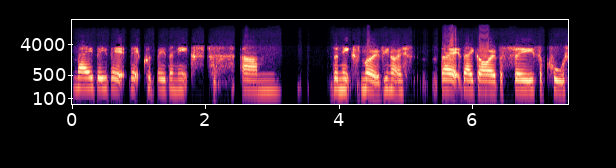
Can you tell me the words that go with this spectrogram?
maybe that that could be the next um, the next move. You know, they they go overseas. Of course,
